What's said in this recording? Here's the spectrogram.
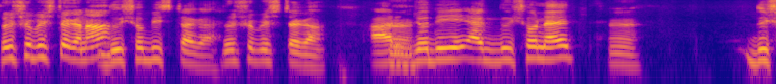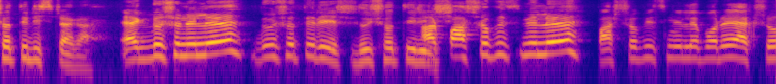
দুইশো বিশ টাকা না? দুইশো বিশ টাকা। দুইশো বিশ টাকা। আর হ্যাঁ। যদি এক দুইশো নেয় হ্যাঁ। দুইশো তিরিশ টাকা। এক দুশো নিলে দুইশো তিরিশ। দুইশো আর তিরিশ পাঁচশো পিস নিলে? পাঁচশো পিস নিলে পরে একশো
